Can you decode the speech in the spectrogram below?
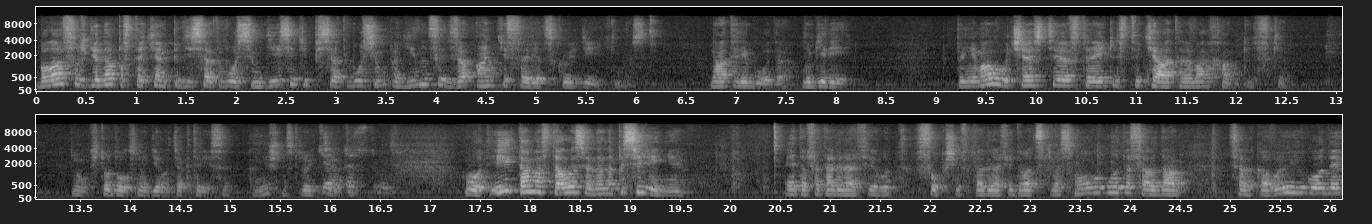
Была осуждена по статьям 58.10 и 58.11 за антисоветскую деятельность на три года лагерей. Принимала участие в строительстве театра в Архангельске. Ну, что должна делать актриса? Конечно, строить театр. Вот. И там осталась она на поселении – это фотография вот с общей фотографии 28 -го года, Сардан 40-е годы.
